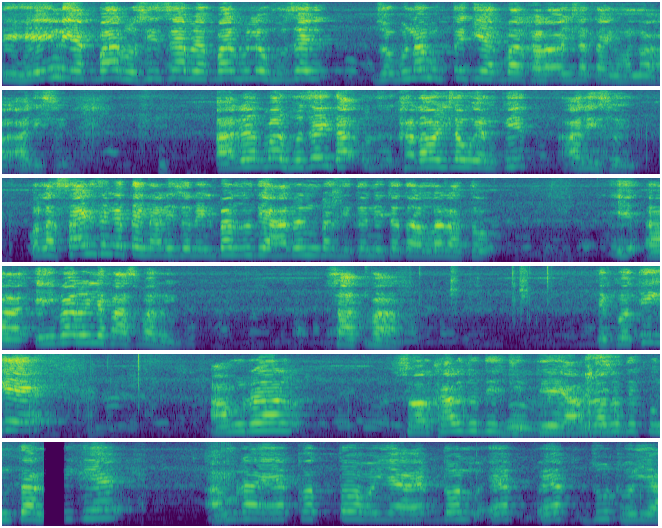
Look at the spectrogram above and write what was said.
তে হেইন একবার রশিদ সাহেব একবার বলে হুজাই যমুনা মুক্ত কি একবার খাড়া হয়েছিল তাই মনে হারিছে আর একবার হুজাই খাড়া হয়েছিল এমপি হারিছে ওলা চাই জায়গা তাই হারিছে এইবার যদি আরও একবার দিত নিত তো আল্লাহর হাত এইবার হইলে পাঁচবার হইব। সাতবার গতিকে আমরা সরকার যদি জিতে, আমরা যদি কোনটা দিকে আমরা একত্র হইয়া একদল এক একজুট হইয়া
